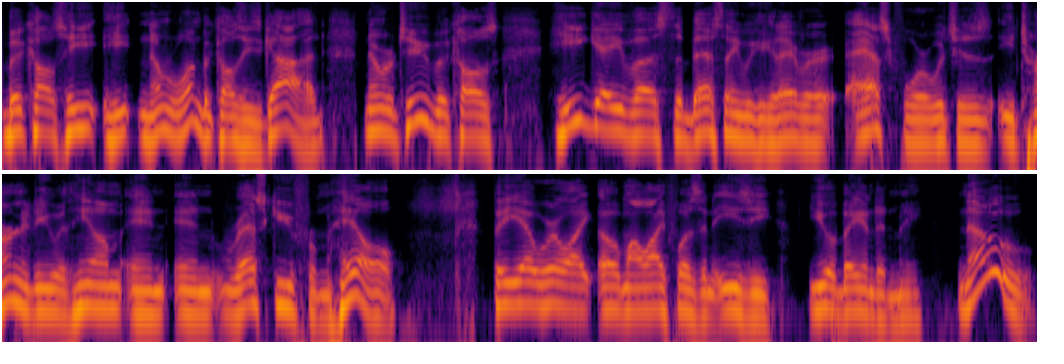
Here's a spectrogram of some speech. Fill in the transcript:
because he, he number one because he's God. Number two because he gave us the best thing we could ever ask for, which is eternity with him and and rescue from hell. But yeah, we're like, oh, my life wasn't easy. You abandoned me. No,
